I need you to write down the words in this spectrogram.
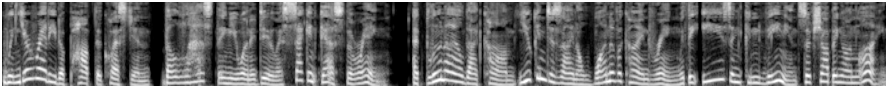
When you're ready to pop the question, the last thing you want to do is second guess the ring. At Bluenile.com, you can design a one of a kind ring with the ease and convenience of shopping online.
